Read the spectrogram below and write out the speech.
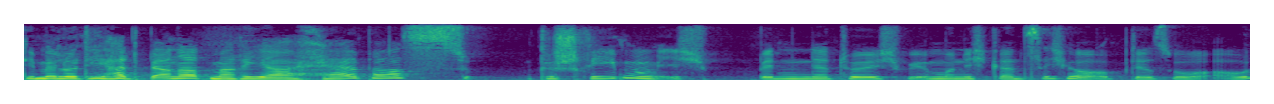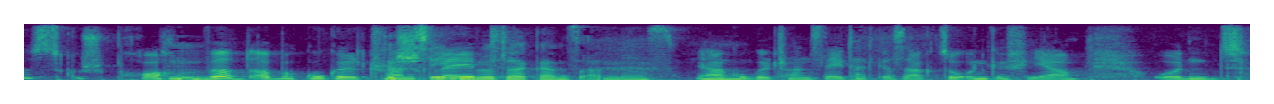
Die Melodie hat Bernhard Maria Herbers geschrieben. Ich bin natürlich wie immer nicht ganz sicher, ob der so ausgesprochen mhm. wird, aber Google Translate wird er ganz anders. Ja, mhm. Google Translate hat gesagt so ungefähr. Und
